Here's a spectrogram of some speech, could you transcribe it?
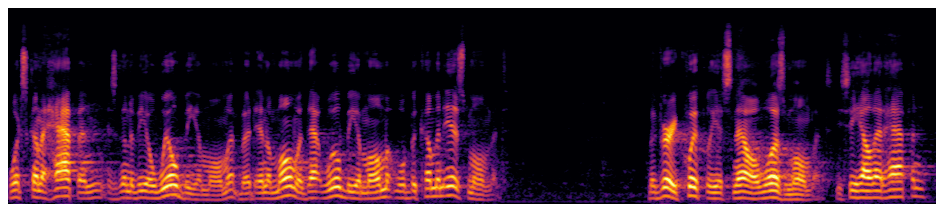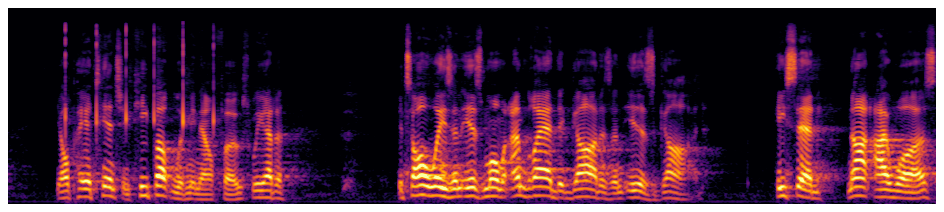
What's going to happen is going to be a will be a moment, but in a moment, that will be a moment will become an is moment. But very quickly, it's now a was moment. You see how that happened? Y'all pay attention. Keep up with me now, folks. We got to. It's always an is moment. I'm glad that God is an is God. He said, Not I was,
